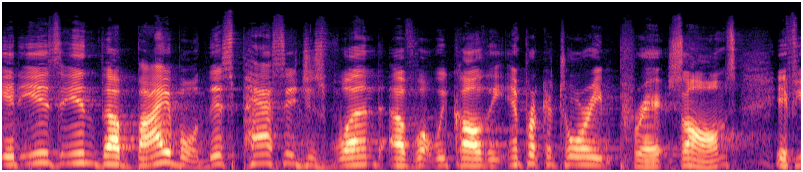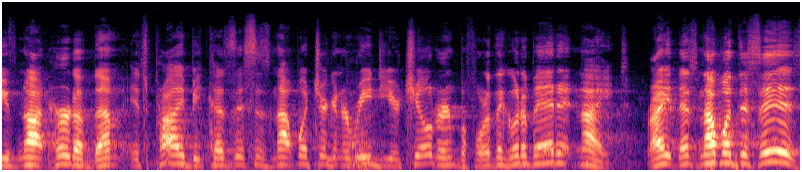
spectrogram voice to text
it is in the Bible. This passage is one of what we call the imprecatory prayer, Psalms. If you've not heard of them, it's probably because this is not what you're going to read to your children before they go to bed at night, right? That's not what this is.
